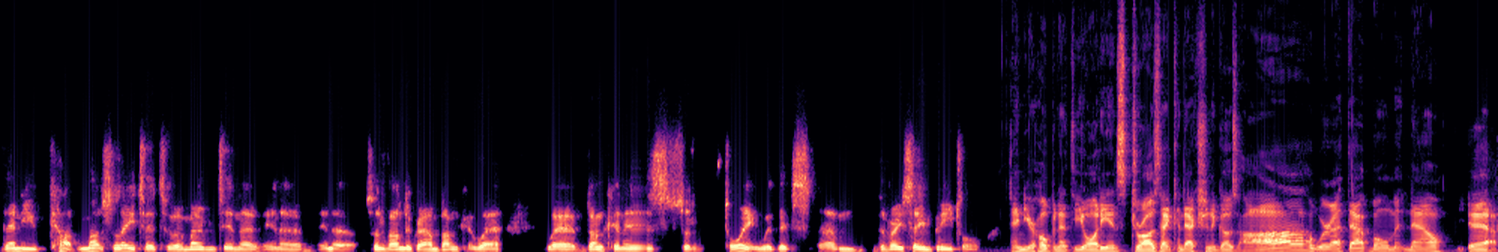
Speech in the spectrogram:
then you cut much later to a moment in a in a in a sort of underground bunker where where Duncan is sort of toying with this um, the very same beetle. And you're hoping that the audience draws that connection and goes, ah, we're at that moment now. Yeah.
